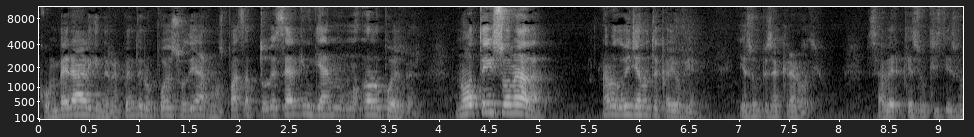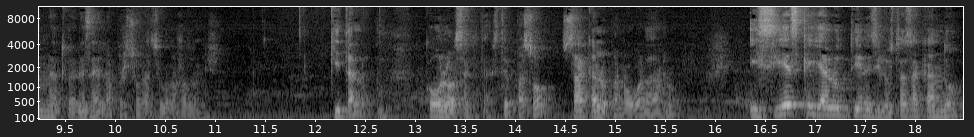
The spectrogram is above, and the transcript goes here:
con ver a alguien, de repente lo puedes odiar. Nos pasa, todo ese alguien ya no, no lo puedes ver. No te hizo nada. Nada ya no te cayó bien. Y eso empieza a crear odio. Saber que eso existe es una naturaleza de la persona, según los razones. Quítalo. ¿Cómo lo vas a quitar? ¿Te pasó? Sácalo para no guardarlo. Y si es que ya lo tienes y lo estás sacando,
